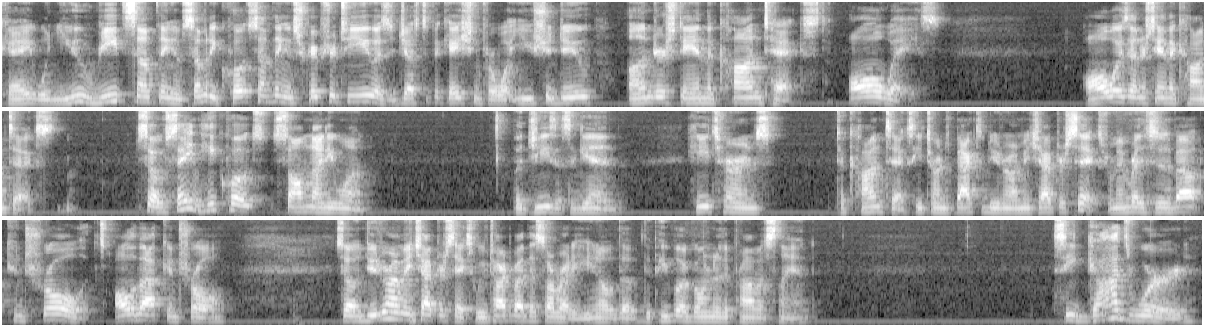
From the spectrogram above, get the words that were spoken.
Okay, when you read something, if somebody quotes something in Scripture to you as a justification for what you should do, understand the context. Always. Always understand the context. So Satan, he quotes Psalm 91. But Jesus, again, he turns to context. He turns back to Deuteronomy chapter 6. Remember, this is about control. It's all about control. So in Deuteronomy chapter 6, we've talked about this already. You know, the, the people are going to the promised land. See, God's word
